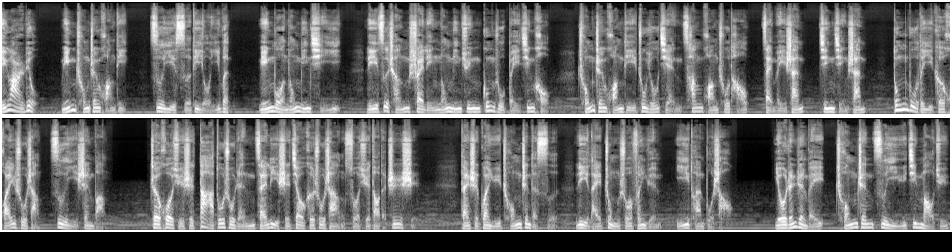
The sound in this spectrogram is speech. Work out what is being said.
零二六，明崇祯皇帝自缢死地有疑问。明末农民起义，李自成率领农民军攻入北京后，崇祯皇帝朱由检仓皇出逃，在眉山金井山东部的一棵槐树上自缢身亡。这或许是大多数人在历史教科书上所学到的知识，但是关于崇祯的死，历来众说纷纭，疑团不少。有人认为崇祯自缢于金茂居，《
